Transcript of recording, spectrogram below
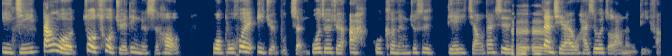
以及当我做错决定的时候，我不会一蹶不振，我只会觉得啊，我可能就是跌一跤，但是站起来，我还是会走到那个地方，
